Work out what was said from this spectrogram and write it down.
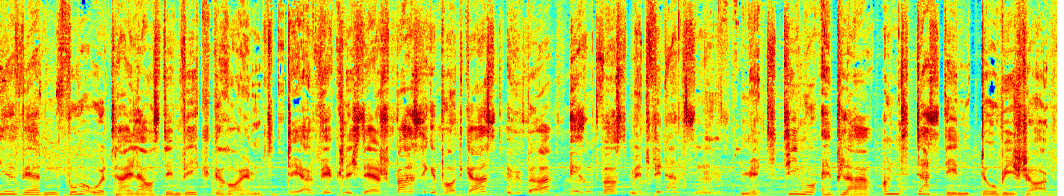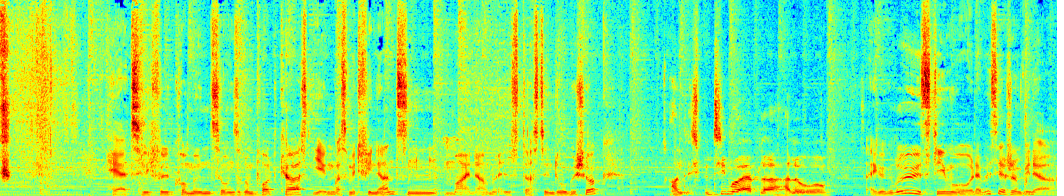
Hier werden Vorurteile aus dem Weg geräumt. Der wirklich sehr spaßige Podcast über Irgendwas mit Finanzen. Mit Timo Eppler und Dustin Dobischock. Herzlich willkommen zu unserem Podcast Irgendwas mit Finanzen. Mein Name ist Dustin Dobischock. Und ich bin Timo Eppler. Hallo. Sei gegrüßt, Timo. Da bist du ja schon wieder.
